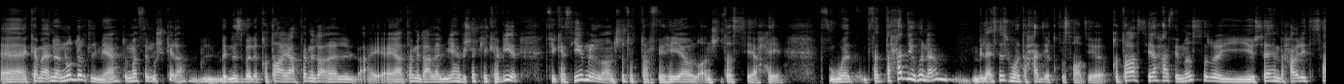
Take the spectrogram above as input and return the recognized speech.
آه، كما أن ندرة المياه تمثل مشكلة بالنسبة لقطاع يعتمد على يعتمد على المياه بشكل كبير في كثير من الأنشطة الترفيهية والأنشطة السياحية. فالتحدي هنا بالأساس هو تحدي اقتصادي. قطاع السياحة في مصر يساهم بحوالي 9%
